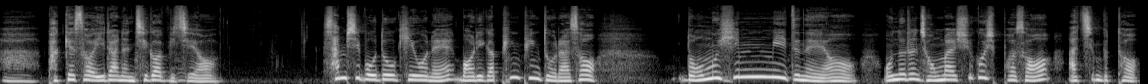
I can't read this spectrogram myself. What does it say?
아, 밖에서 일하는 직업이지요. 35도 기온에 머리가 핑핑 돌아서 너무 힘이 드네요. 오늘은 정말 쉬고 싶어서 아침부터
